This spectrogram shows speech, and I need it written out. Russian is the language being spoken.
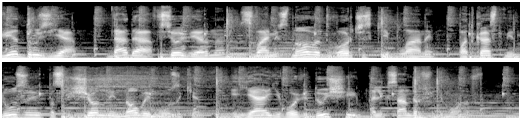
Привет, друзья! Да-да, все верно, с вами снова «Творческие планы», подкаст «Медузы», посвященный новой музыке. И я, его ведущий, Александр Филимонов.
